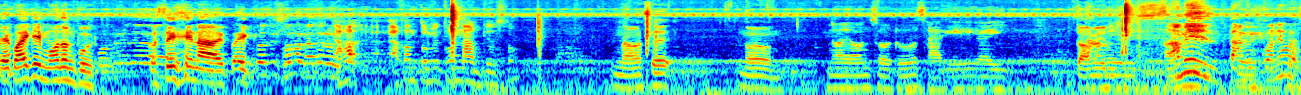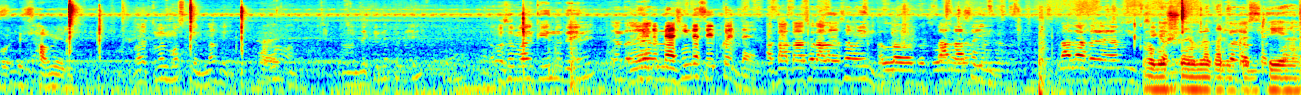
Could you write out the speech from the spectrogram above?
এ কয় কি মদনপুর? কইছে কি না এখন- এখন তুমি তোমার নাম কি হচ্ছে? না আছে নয়ন। নয়ন ছোট সাগি এই তামিল। আমি তামিল। কোনে আছে তামিল। মানে তুমি মুসলিম নাকি? হ্যাঁ। দেখি। না তুমি মুসলমান কি না দেখিনি। এটা মেশিনটা সেভ করে দেন। দাদা আছে দাদা আছে ওই। দাদা আছে দাদা আছে এম, অবশ্যই আমরা কার্বোটার ধুয়ে হাত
